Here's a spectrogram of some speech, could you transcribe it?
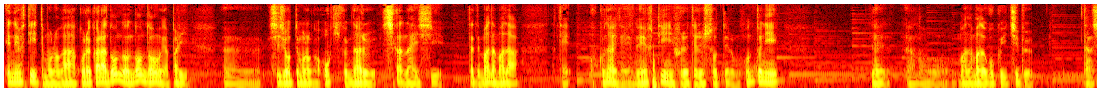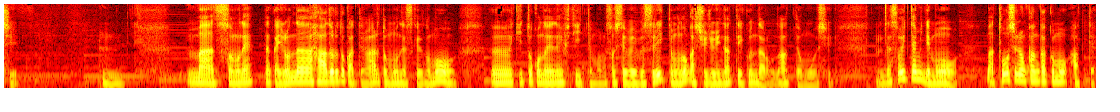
NFT ってものがこれからどんどんどんどんやっぱりうん市場ってものが大きくなるしかないしだってまだまだで国内で NFT に触れてる人っていうのも本当にねあのまだまだごく一部だし、うん、まあそのねなんかいろんなハードルとかっていうのはあると思うんですけれどもうんきっとこの NFT ってものそして Web3 ってものが主流になっていくんだろうなって思うし、でそういった意味でも、まあ、投資の感覚もあって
